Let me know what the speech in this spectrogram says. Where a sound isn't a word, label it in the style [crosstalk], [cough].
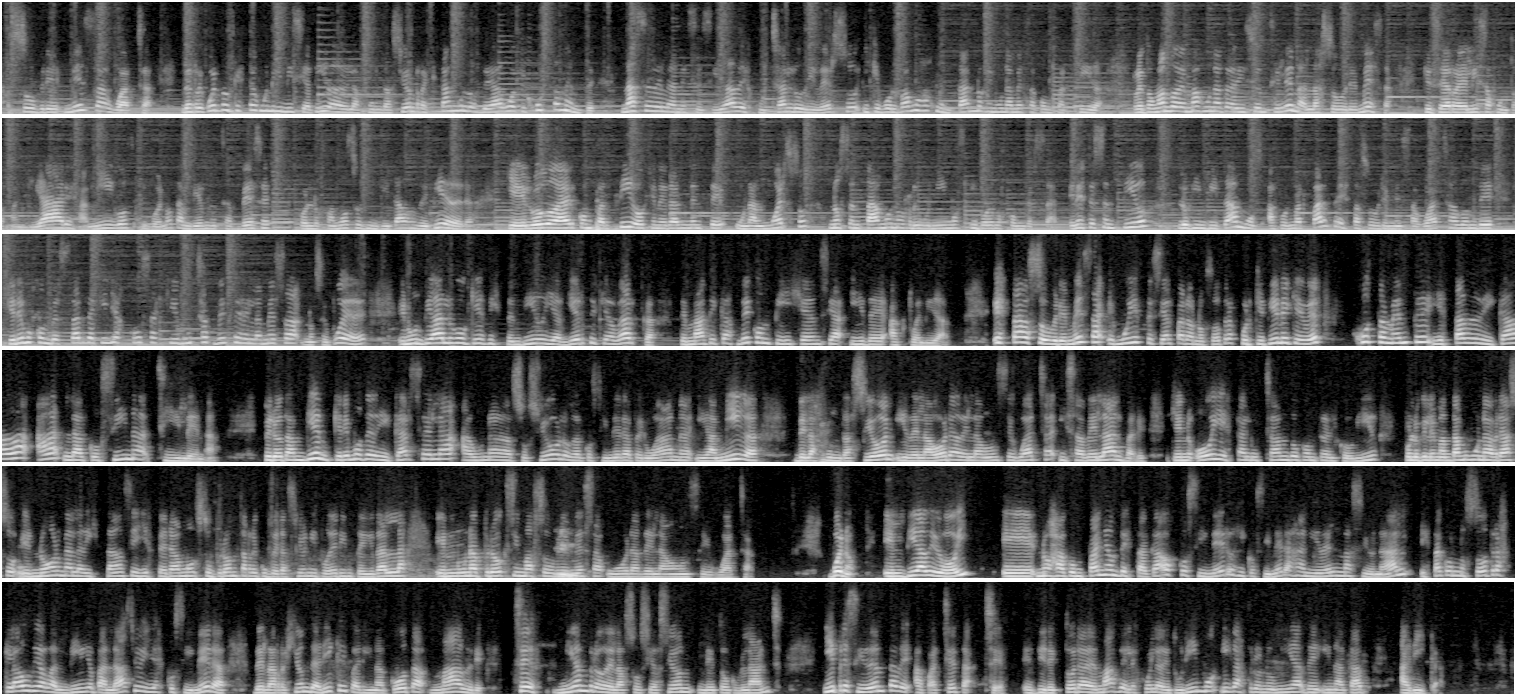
a esta sobremesa guacha. Les recuerdo que esta es una iniciativa de la Fundación Rectángulos de Agua que justamente nace de la necesidad de escuchar lo diverso y que volvamos a juntarnos en una mesa compartida, retomando además una tradición chilena, la sobremesa, que se realiza junto a familiares, amigos y bueno, también muchas veces con los famosos invitados de piedra, que luego de haber compartido generalmente un almuerzo, nos sentamos, nos reunimos y podemos conversar. En este sentido, los invitamos a formar parte de esta sobremesa guacha, donde queremos conversar de aquellas cosas que muchas veces en la mesa no se puede, en un diálogo que es distendido y abierto y que abarca temáticas de contingencia y de actualidad. Esta sobremesa es muy especial para nosotras porque tiene que ver justamente y está dedicada a la cocina chilena pero también queremos dedicársela a una socióloga, cocinera peruana y amiga de la mm. Fundación y de la Hora de la Once Guacha, Isabel Álvarez, quien hoy está luchando contra el COVID, por lo que le mandamos un abrazo oh. enorme a la distancia y esperamos su pronta recuperación y poder integrarla en una próxima sobremesa u Hora de la Once Guacha. Bueno, el día de hoy eh, nos acompañan destacados cocineros y cocineras a nivel nacional. Está con nosotras Claudia Valdivia Palacio, ella es cocinera de la región de Arica y Parinacota, madre, chef, miembro de la asociación Le Toc Blanche y presidenta de Apacheta Chef. Es directora además de la Escuela de Turismo y Gastronomía de INACAP Arica.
